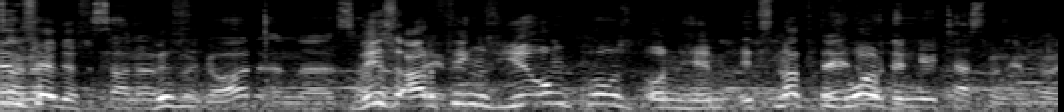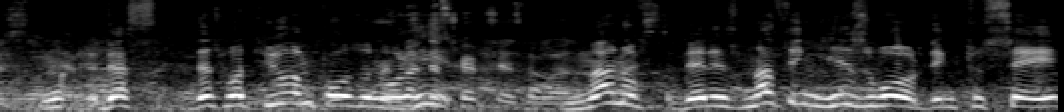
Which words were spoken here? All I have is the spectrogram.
didn't say this. The son of This- the God and the son These are David. things you imposed on him. It's not his The, word. the New Testament imposes on him. That's that's what you impose on All him. the scriptures, the word None of there is nothing his wording to say.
